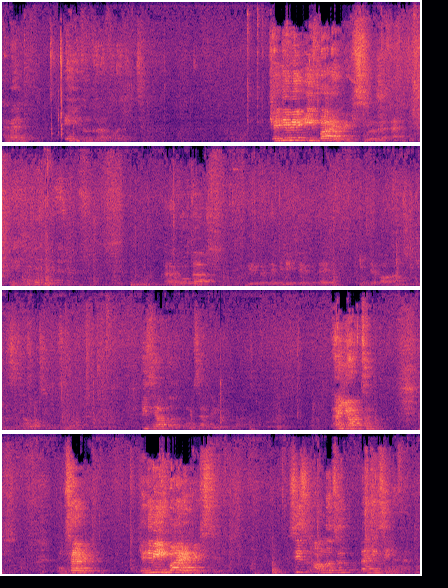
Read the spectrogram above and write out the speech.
Hemen en yakın karakola gittim. Kendimi ihbar etmek istiyorum efendim. Karakolda birbirine bileklerinde iple bağlanmış iki kızından başka kimse. Biz yapmadık komiser bey diyorlar. Ben yaptım. Komiser bey, kendimi ihbar etmek istiyorum. Siz anlatın, ben yazayım efendim.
